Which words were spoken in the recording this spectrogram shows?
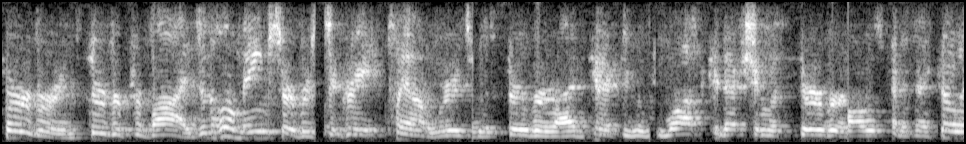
server and server provides. And the whole name server is a great play on words with server. I'm connecting with lost connection with server, all those kind of things. So,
